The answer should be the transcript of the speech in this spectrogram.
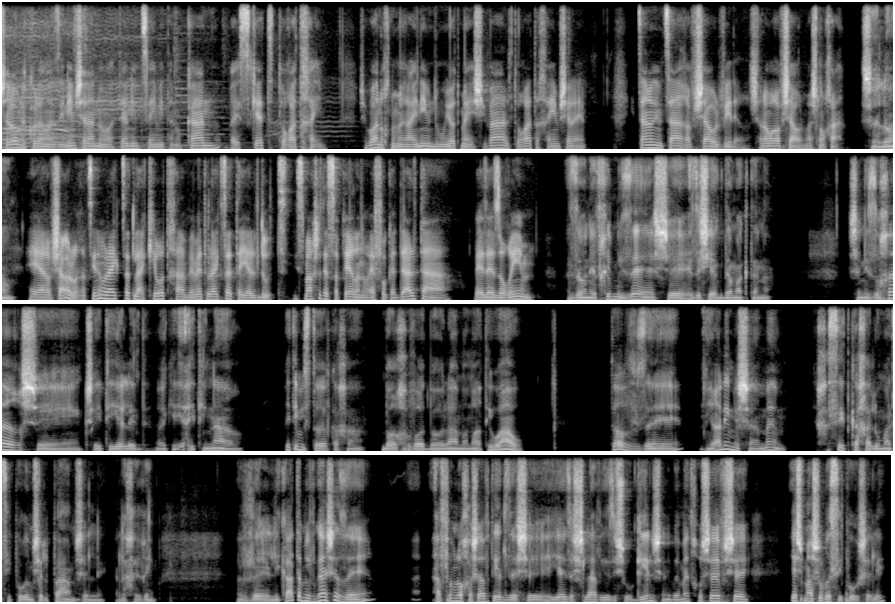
שלום לכל המאזינים שלנו, אתם נמצאים איתנו כאן בהסכת תורת חיים, שבו אנחנו מראיינים דמויות מהישיבה על תורת החיים שלהם. איתנו נמצא הרב שאול וידר. שלום הרב שאול, מה שלומך? שלום. אה, הרב שאול, רצינו אולי קצת להכיר אותך, באמת אולי קצת את הילדות. נשמח שתספר לנו איפה גדלת, באיזה אזורים. אז זהו, אני אתחיל מזה שאיזושהי הקדמה קטנה. שאני זוכר שכשהייתי ילד, הייתי נער, הייתי מסתובב ככה ברחובות בעולם, אמרתי, וואו, טוב, זה נראה לי משעמם, יחסית ככה לעומת סיפורים של פעם, של על אחרים. ולקראת המפגש הזה, אף פעם לא חשבתי על זה שיהיה איזה שלב, איזשהו גיל, שאני באמת חושב שיש משהו בסיפור שלי,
